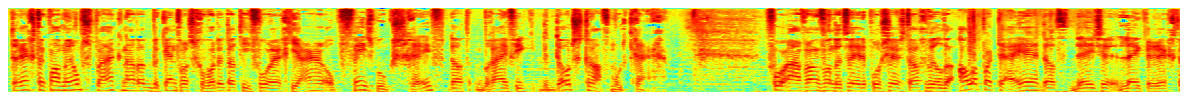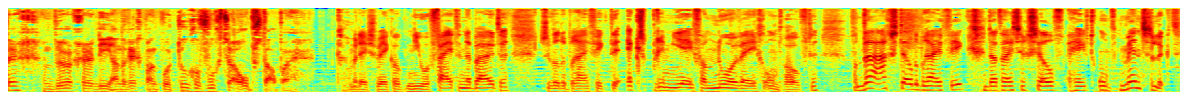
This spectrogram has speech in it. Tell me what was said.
De rechter kwam in opspraak nadat bekend was geworden dat hij vorig jaar op Facebook schreef... dat Breivik de doodstraf moet krijgen. Voor aanvang van de tweede procesdag wilden alle partijen dat deze lekenrechter... een burger die aan de rechtbank wordt toegevoegd, zou opstappen. Er kwamen deze week ook nieuwe feiten naar buiten. Ze wilde Breivik de ex-premier van Noorwegen onthoofden. Vandaag stelde Breivik dat hij zichzelf heeft ontmenselijkt.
